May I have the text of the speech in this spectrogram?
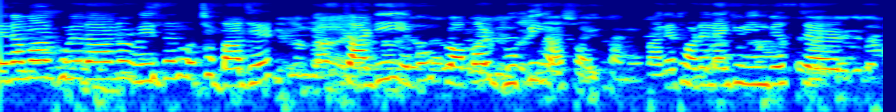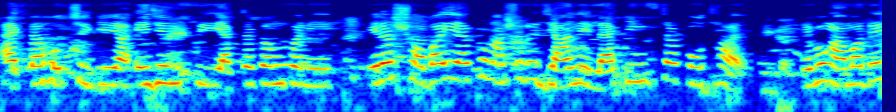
সিনেমা ঘুরে দাঁড়ানোর রিজন হচ্ছে বাজেট স্টাডি এবং প্রপার গ্রুপিং আসা এখানে। মানে ধরেন একজন ইনভেস্টর একটা হচ্ছে গিয়ে এজেন্সি একটা কোম্পানি এরা সবাই এখন আসলে জানে ল্যাকিংসটা কোথায় এবং আমাদের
